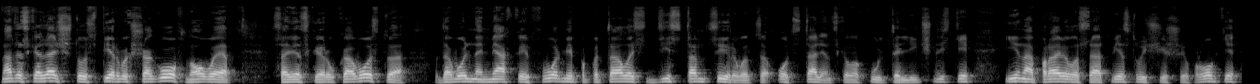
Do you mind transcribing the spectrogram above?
Надо сказать, что с первых шагов новое советское руководство в довольно мягкой форме попыталось дистанцироваться от сталинского культа личности и направило соответствующие шифровки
